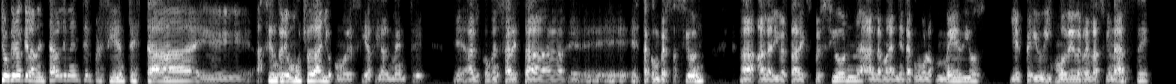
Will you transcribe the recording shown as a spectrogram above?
yo creo que lamentablemente el presidente está eh, haciéndole mucho daño, como decía finalmente eh, al comenzar esta, eh, esta conversación, a, a, la libertad de expresión, a la manera como los medios y el periodismo debe relacionarse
